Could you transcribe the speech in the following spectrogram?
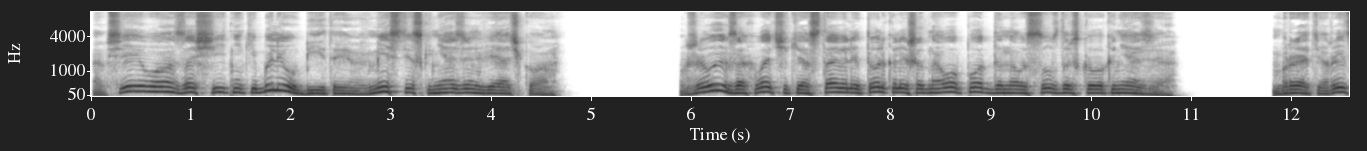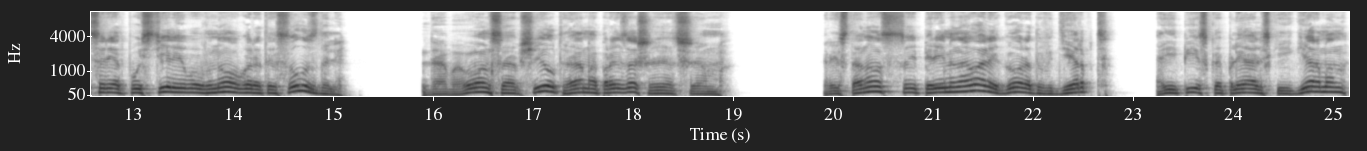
А все его защитники были убиты вместе с князем Вячко. В живых захватчики оставили только лишь одного подданного Суздальского князя — Братья-рыцари отпустили его в Новгород и Суздаль, дабы он сообщил там о произошедшем. Крестоносцы переименовали город в Дербт, а епископ Ляльский Герман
